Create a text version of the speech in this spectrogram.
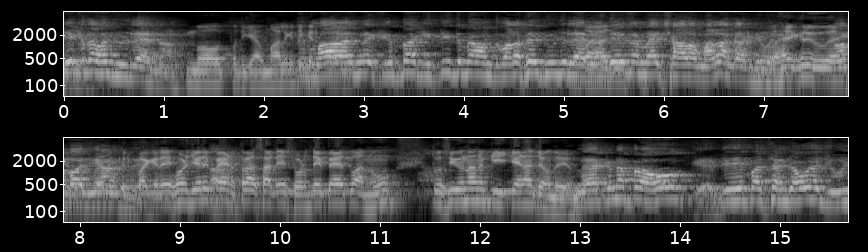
ਇੱਕ ਦਫਾ ਜੂਸ ਲੈਣ ਨਾਲ। ਬਹੁਤ ਵਧੀਆ ਮਾਲਕ ਦੀ ਕਿਰਪਾ ਮਹਾਰਾਜ ਨੇ ਕਿਰਪਾ ਕੀਤੀ ਤੇ ਮੈਂ ਹੁਣ ਦੁਬਾਰਾ ਫਿਰ ਜੂਝ ਲੈ ਲਿਆ ਤੇ ਮੈਂ ਛਾਲਾ ਮਾਰਾਂਗਾ ਅਗਲੀ ਵਾਰ। ਵਾਹਿਗੁਰੂ ਬਾਬਾ ਜੀ ਆਣ ਕਿਰਪਾ ਕਰੇ। ਹੁਣ ਜਿਹੜੇ ਭੈਣ ਭਰਾ ਸਾਡੇ ਸੁਣਦੇ ਪਏ ਤੁਹਾਨੂੰ ਤੁਸੀਂ ਉਹਨਾਂ ਨੂੰ ਕੀ ਕਹਿਣਾ ਚਾਹੁੰਦੇ ਹੋ? ਮੈਂ ਕਹਿੰਦਾ ਭਰਾਓ ਕਿਸੇ ਪਾਸੇ ਜਾਓ ਇਹ ਜੂਝ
